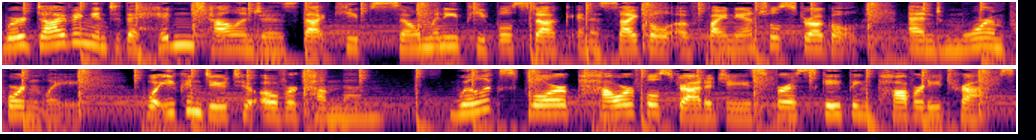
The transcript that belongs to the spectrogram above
we're diving into the hidden challenges that keep so many people stuck in a cycle of financial struggle and, more importantly, what you can do to overcome them. We'll explore powerful strategies for escaping poverty traps,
